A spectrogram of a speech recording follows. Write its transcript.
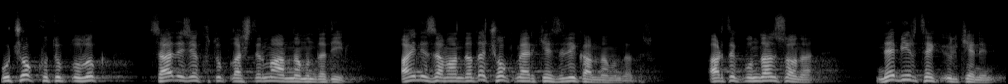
Bu çok kutupluluk sadece kutuplaştırma anlamında değil, aynı zamanda da çok merkezlilik anlamındadır. Artık bundan sonra ne bir tek ülkenin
